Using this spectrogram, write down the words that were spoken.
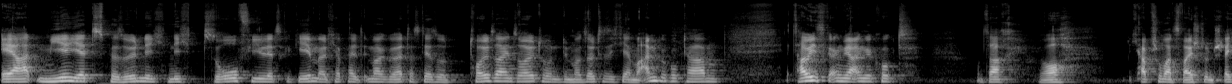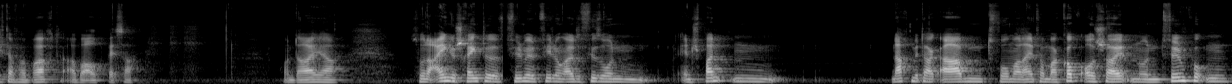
er hat mir jetzt persönlich nicht so viel jetzt gegeben, weil ich habe halt immer gehört, dass der so toll sein sollte und man sollte sich den mal angeguckt haben. Jetzt habe ich es mir angeguckt und sage, ja, ich habe schon mal zwei Stunden schlechter verbracht, aber auch besser. Von daher so eine eingeschränkte Filmempfehlung, also für so einen entspannten Nachmittagabend, wo man einfach mal Kopf ausschalten und Film gucken,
